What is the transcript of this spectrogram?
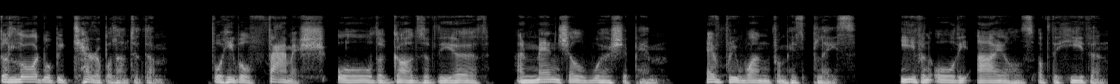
The Lord will be terrible unto them, for he will famish all the gods of the earth, and men shall worship him, every one from his place even all the isles of the heathen.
